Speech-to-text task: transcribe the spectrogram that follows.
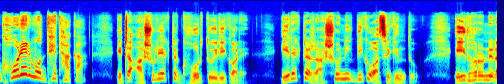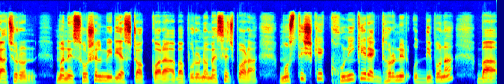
ঘোরের মধ্যে থাকা। এটা আসলে একটা ঘোর তৈরি করে। এর একটা রাসায়নিক দিকও আছে কিন্তু। এই ধরনের আচরণ মানে সোশ্যাল মিডিয়া স্টক করা বা পুরনো মেসেজ পড়া মস্তিষ্কে ক্ষণিকের এক ধরনের উদ্দীপনা বা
